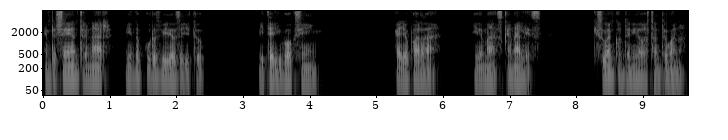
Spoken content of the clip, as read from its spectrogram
Empecé a entrenar viendo puros videos de YouTube. Vi Boxing, Gallo Parda y demás canales que suben contenido bastante bueno.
